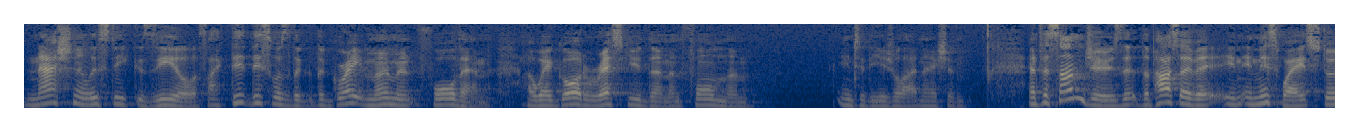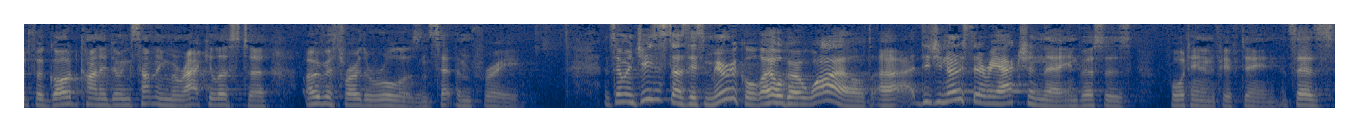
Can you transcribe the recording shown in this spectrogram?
nationalistic zeal. It's like th- this was the, the great moment for them uh, where God rescued them and formed them into the Israelite nation. And for some Jews, the, the Passover in, in this way stood for God kind of doing something miraculous to overthrow the rulers and set them free. And so when Jesus does this miracle, they all go wild. Uh, did you notice their reaction there in verses 14 and 15? It says,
